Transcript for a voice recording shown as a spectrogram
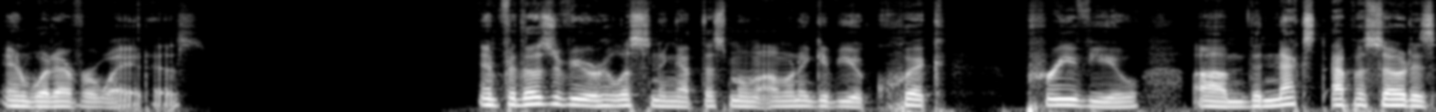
in whatever way it is? And for those of you who are listening at this moment, I want to give you a quick preview. Um, the next episode is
